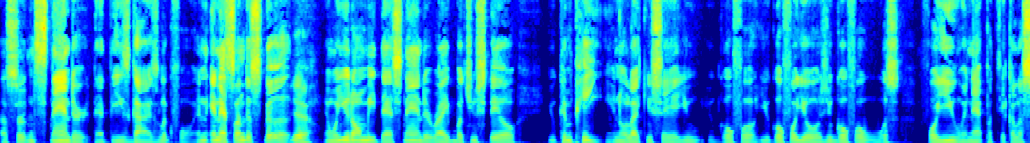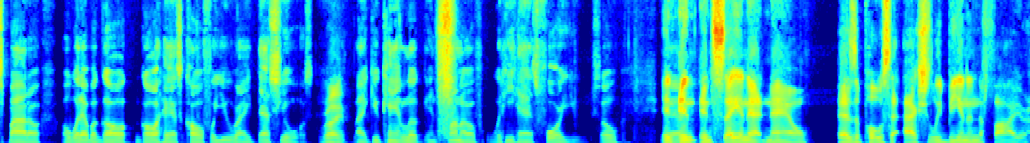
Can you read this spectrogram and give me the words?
a certain standard that these guys look for, and and that's understood. Yeah. And when you don't meet that standard, right, but you still you compete. You know, like you said, you you go for you go for yours. You go for what's for you in that particular spot or or whatever God God has called for you, right? That's yours. Right. Like you can't look in front of what He has for you. So And, Yeah. and and saying that now as opposed to actually being in the fire.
